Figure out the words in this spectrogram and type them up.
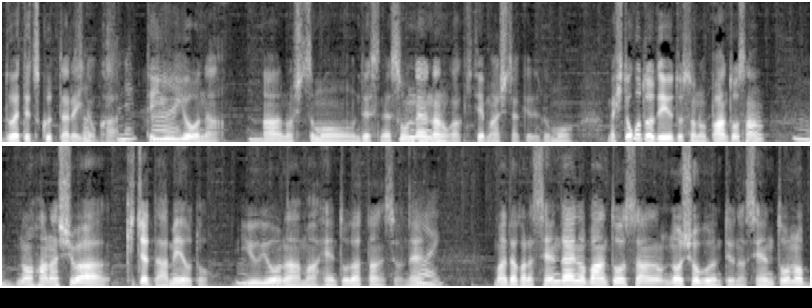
どうやって作ったらいいのかっていうような、はい、あの質問ですね。そんなようなのが来てましたけれども、まあ一言で言うとその番頭さんの話は来ちゃだめよというようなまあ返答だったんですよね。はい、まあだから先代の番頭さんの処分っていうのは先頭の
